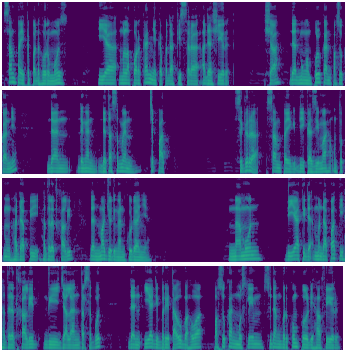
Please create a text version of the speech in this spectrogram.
sampai kepada Hormuz, ia melaporkannya kepada Kisra Adashir Shah dan mengumpulkan pasukannya dan dengan detasemen cepat segera sampai di Kazimah untuk menghadapi Hadrat Khalid dan maju dengan kudanya. Namun, dia tidak mendapati Hadrat Khalid di jalan tersebut dan ia diberitahu bahwa pasukan muslim sedang berkumpul di Hafir.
